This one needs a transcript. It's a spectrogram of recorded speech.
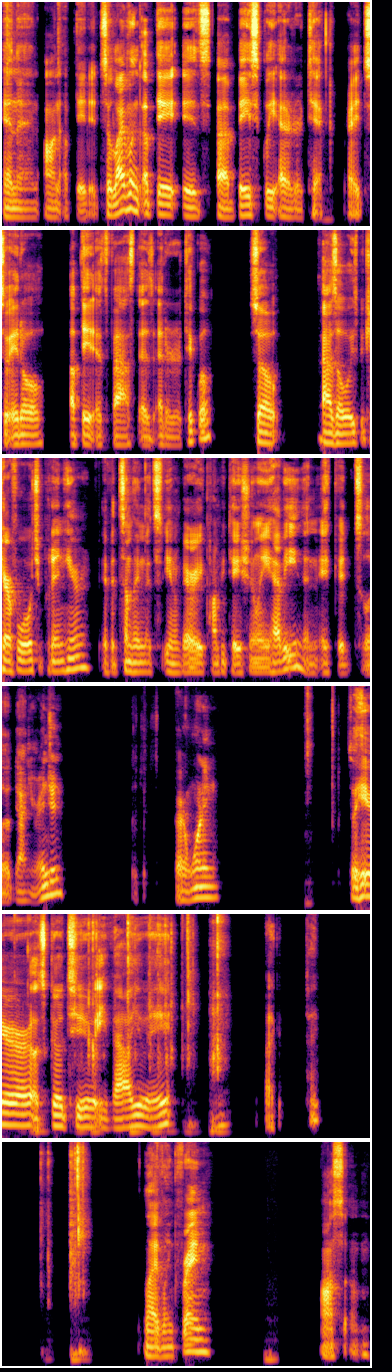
and then on updated. So LiveLink update is uh, basically editor tick, right? So it'll update as fast as editor tick will. So as always, be careful what you put in here. If it's something that's you know very computationally heavy, then it could slow down your engine. So just fair warning. So here, let's go to evaluate If I could type live link frame. Awesome.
